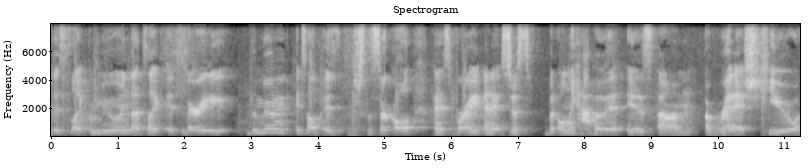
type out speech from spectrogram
this like moon that's like it's very the moon itself is just the circle and it's bright and it's just but only half of it is um, a reddish hue.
